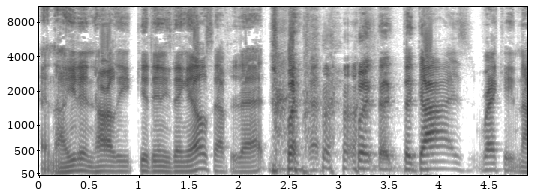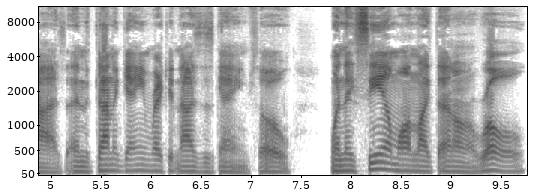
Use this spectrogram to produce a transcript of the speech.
and now he didn't hardly get anything else after that. but but the, the guys recognize, and the kind of game recognizes game. So when they see him on like that on a roll,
